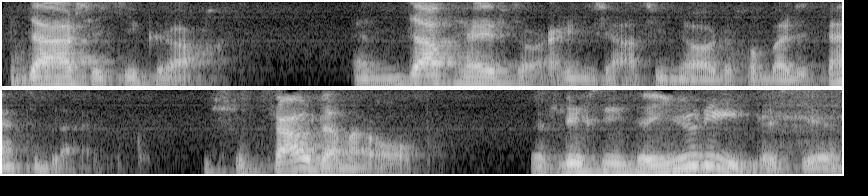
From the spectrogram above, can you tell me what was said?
daar zit je kracht. En dat heeft de organisatie nodig om bij de tijd te blijven. Dus vertrouw daar maar op. Het ligt niet aan jullie dat je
